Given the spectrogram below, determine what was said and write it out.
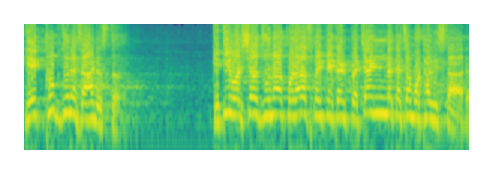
की एक खूप जुनं झाड असतं. किती वर्ष जुनं कोणालाच माहीत नाही कारण प्रचंड त्याचा मोठा विस्तार.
